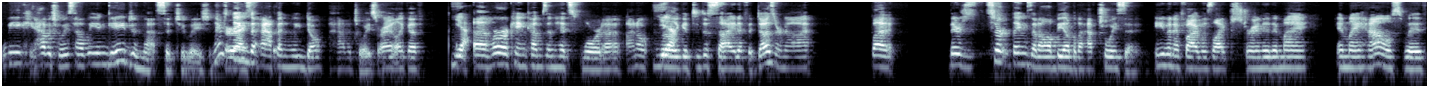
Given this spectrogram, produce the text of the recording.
we have a choice how we engage in that situation. There's Right. things that happen we don't have a choice, right? Like a yeah a hurricane comes and hits Florida, I don't Yeah. really get to decide if it does or not, but there's certain things that I'll be able to have choice in. Even if I was like stranded in my in my house with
